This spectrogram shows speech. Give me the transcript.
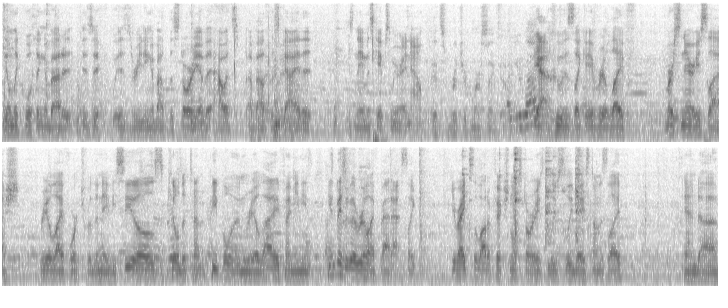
The only cool thing about it is if is reading about the story of it, how it's about this guy that his name escapes me right now. It's Richard Marcinko. Yeah, who is like a real life mercenary slash real life worked for the Navy SEALs, killed a ton of people in real life. I mean, he's he's basically a real life badass. Like he writes a lot of fictional stories loosely based on his life, and uh,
